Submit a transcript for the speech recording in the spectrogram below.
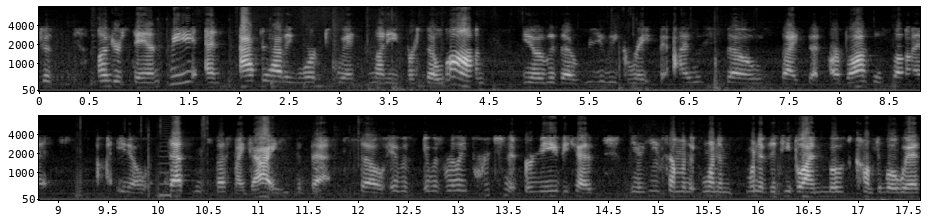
just understands me. And after having worked with Money for so long, you know, it was a really great. Fit. I was so psyched that our bosses saw it. Uh, you know, that's that's my guy. He's the best. So it was it was really fortunate for me because you know he's someone that one of one of the people I'm most comfortable with.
